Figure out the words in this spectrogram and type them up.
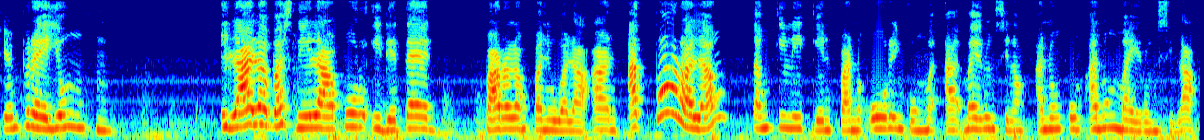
Siyempre, yung hmm, ilalabas nila, puro edited. Para lang paniwalaan. At para lang tangkilikin, panoorin kung ma- ah, mayroon silang, anong kung anong mayroon sila.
